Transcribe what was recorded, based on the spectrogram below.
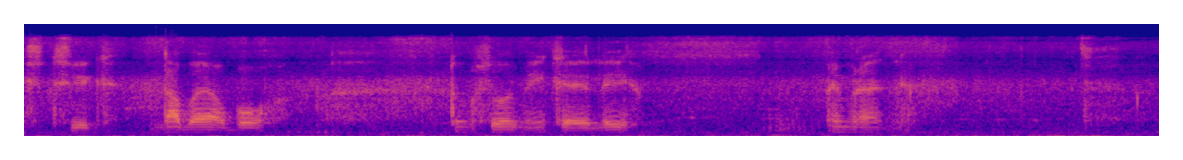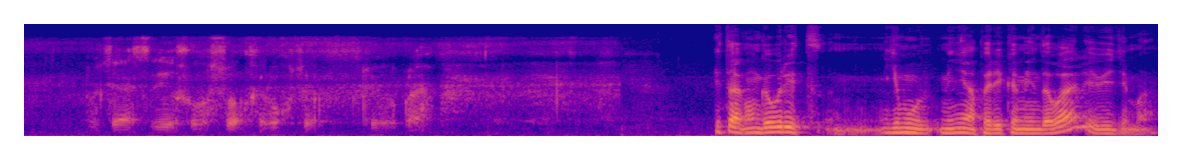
Штик, дабая бо. Тумсо Микаэли Имрани. У тебя слышу, сохер, ухтю, Итак, он говорит, ему меня порекомендовали, видимо,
